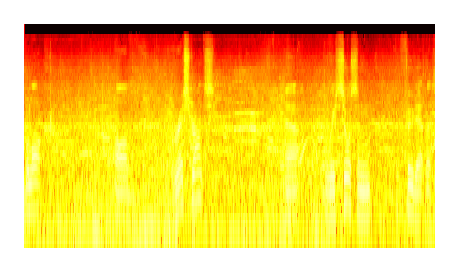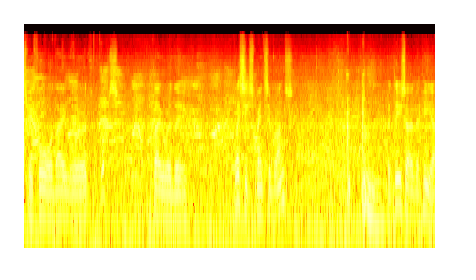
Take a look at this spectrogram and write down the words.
block of restaurants. Uh, we saw some food outlets before. They were, whoops, they were the less expensive ones. but these over here,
